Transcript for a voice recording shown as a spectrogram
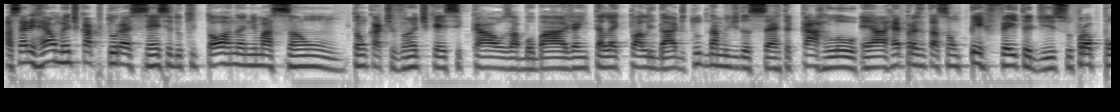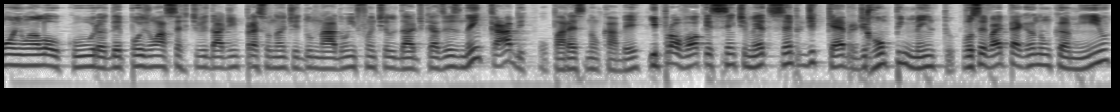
A série realmente captura a essência do que torna a animação tão cativante, que é esse caos, a bobagem, a intelectualidade, tudo na medida certa. Carlo é a representação perfeita disso, propõe uma loucura, depois uma assertividade impressionante e do nada, uma infantilidade que às vezes nem cabe, ou parece não caber, e provoca esse sentimento sempre de quebra, de rompimento. Você vai pegando um caminho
